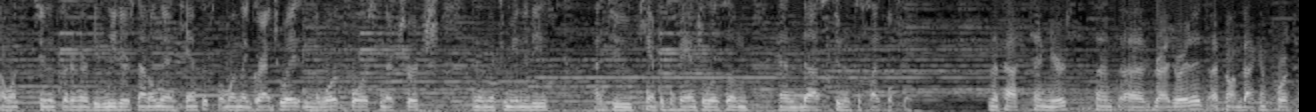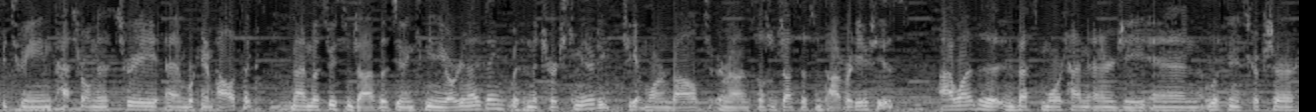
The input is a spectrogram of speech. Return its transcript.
I want students that are going to be leaders not only on campus, but when they graduate in the workforce, in their church, and in their communities. I do campus evangelism and uh, student discipleship. In the past 10 years since I've graduated, I've gone back and forth between pastoral ministry and working in politics. My most recent job was doing community organizing within the church community to get more involved around social justice and poverty issues. I wanted to invest more time and energy in listening to scripture,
